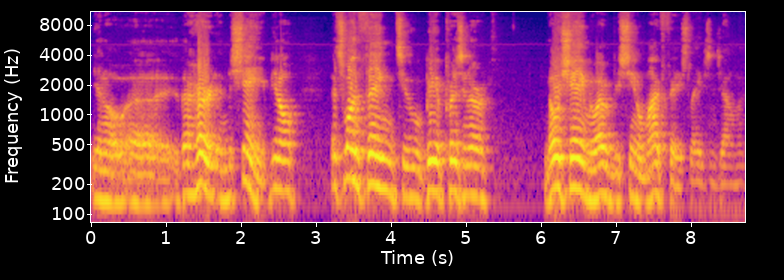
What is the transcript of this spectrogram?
you know, uh, the hurt and the shame. You know, it's one thing to be a prisoner. No shame will ever be seen on my face, ladies and gentlemen.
